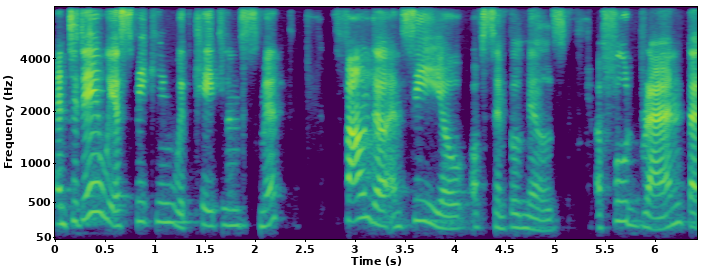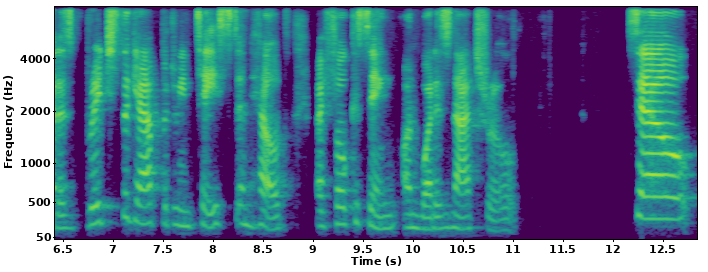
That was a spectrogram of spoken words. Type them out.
And today we are speaking with Katlin Smith, founder and CEO of Simple Mills, a food brand that has bridged the gap between taste and health by focusing on what is natural. So,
